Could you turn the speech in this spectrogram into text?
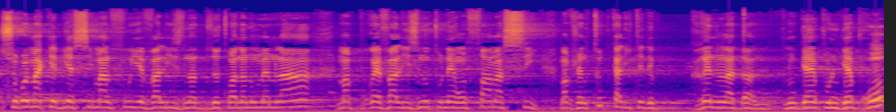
Si remarquez bien si mal fouillé valise de trois dans nous mêmes là ma pourrait valise nous tourner en pharmacie. M'a besoin toute qualité de graines là-dedans. Nous gain pour gain pro.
